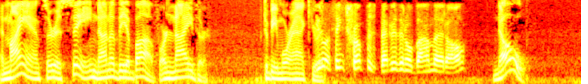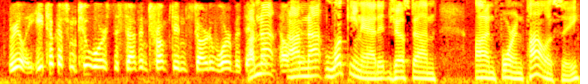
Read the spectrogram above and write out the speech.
And my answer is C, none of the above, or neither, to be more accurate. You don't think Trump is better than Obama at all? No, Really? He took us from two wars to seven. Trump didn't start a war, but that I'm not. I'm you. not looking at it just on on foreign policy.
